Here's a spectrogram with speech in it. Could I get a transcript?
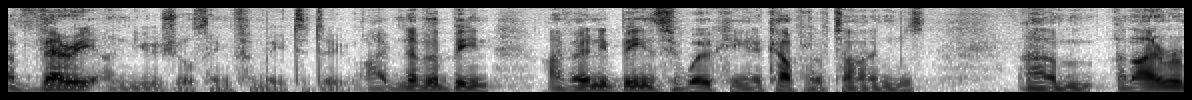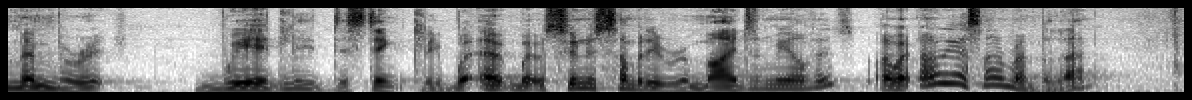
A very unusual thing for me to do. I've never been, I've only been to Woking a couple of times, um, and I remember it weirdly distinctly. Uh, as soon as somebody reminded me of it, I went, oh, yes, I remember that. But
